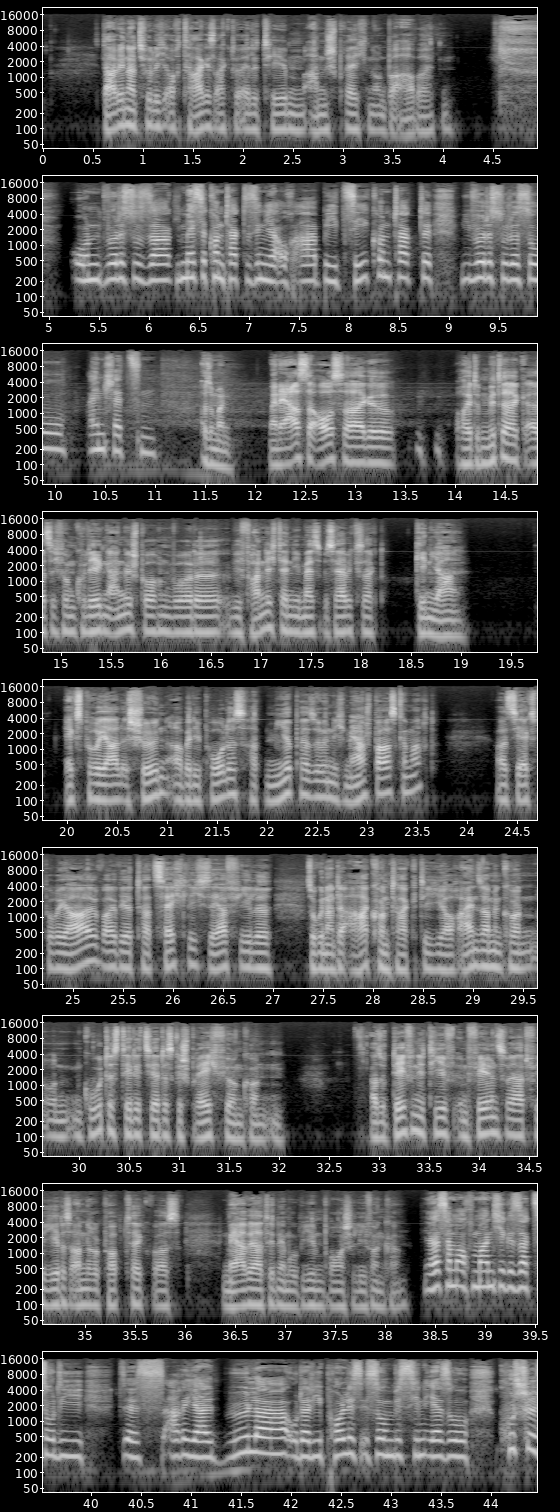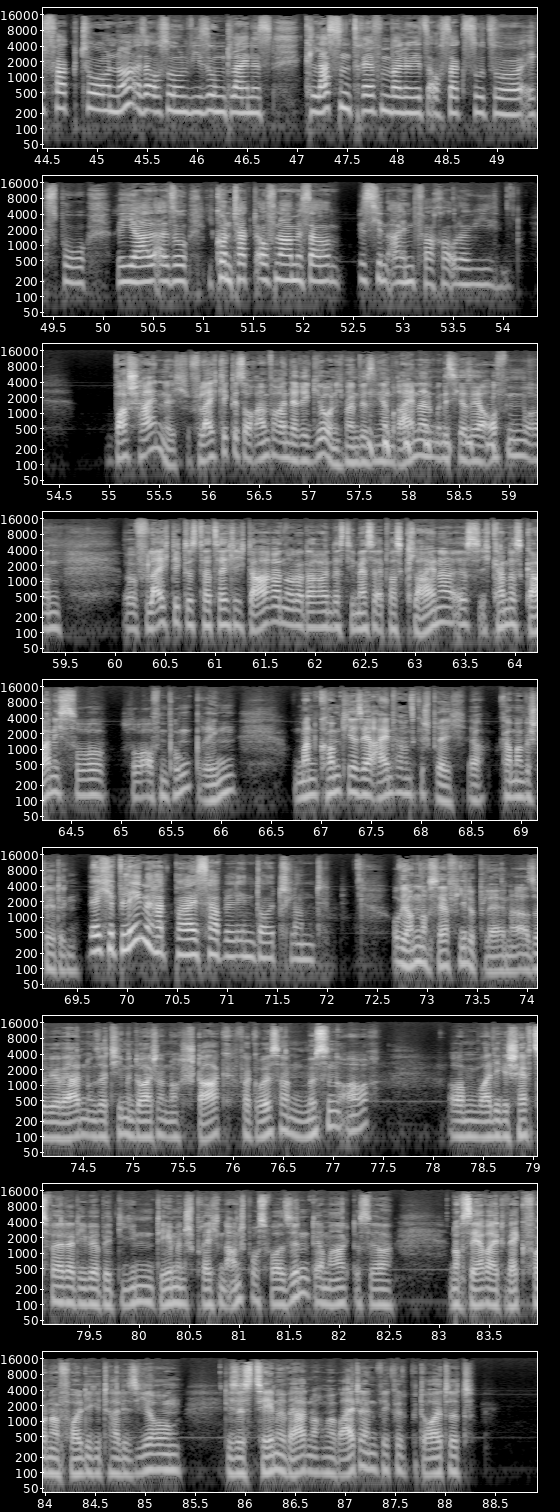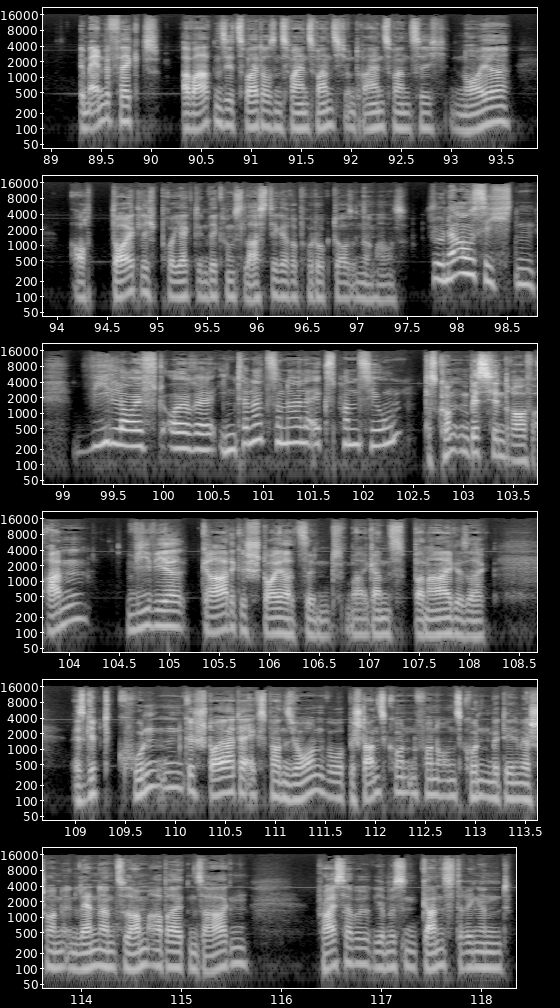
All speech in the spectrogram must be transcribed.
da wir natürlich auch tagesaktuelle Themen ansprechen und bearbeiten. Und würdest du sagen, die Messekontakte sind ja auch A, B, C-Kontakte. Wie würdest du das so einschätzen? Also mein, meine erste Aussage heute Mittag, als ich vom Kollegen angesprochen wurde, wie fand ich denn die Messe bisher, habe ich gesagt, genial. Experial ist schön, aber die Polis hat mir persönlich mehr Spaß gemacht als die Experial, weil wir tatsächlich sehr viele sogenannte A-Kontakte hier auch einsammeln konnten und ein gutes, dediziertes Gespräch führen konnten. Also definitiv empfehlenswert für jedes andere PropTech, was Mehrwerte in der Immobilienbranche liefern kann. Ja, es haben auch manche gesagt, so die, das Areal Böhler oder die Polis ist so ein bisschen eher so Kuschelfaktor, ne? Also auch so wie so ein kleines Klassentreffen, weil du jetzt auch sagst, so zur Expo Real. Also die Kontaktaufnahme ist auch ein bisschen einfacher oder wie? Wahrscheinlich. Vielleicht liegt es auch einfach an der Region. Ich meine, wir sind hier im Rheinland, man ist hier sehr offen und vielleicht liegt es tatsächlich daran oder daran, dass die Messe etwas kleiner ist. Ich kann das gar nicht so so auf den Punkt bringen. Man kommt hier sehr einfach ins Gespräch, ja, kann man bestätigen. Welche Pläne hat Preis Hubble in Deutschland? Oh, wir haben noch sehr viele Pläne. Also wir werden unser Team in Deutschland noch stark vergrößern müssen auch, ähm, weil die Geschäftsfelder, die wir bedienen, dementsprechend anspruchsvoll sind. Der Markt ist ja noch sehr weit weg von einer Volldigitalisierung. Die Systeme werden noch mal weiterentwickelt, bedeutet im Endeffekt erwarten Sie 2022 und 2023 neue auch deutlich projektentwicklungslastigere Produkte aus unserem Haus. Schöne Aussichten. Wie läuft eure internationale Expansion? Das kommt ein bisschen drauf an, wie wir gerade gesteuert sind, mal ganz banal gesagt. Es gibt kundengesteuerte Expansion, wo Bestandskunden von uns, Kunden, mit denen wir schon in Ländern zusammenarbeiten, sagen, Priceable, wir müssen ganz dringend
